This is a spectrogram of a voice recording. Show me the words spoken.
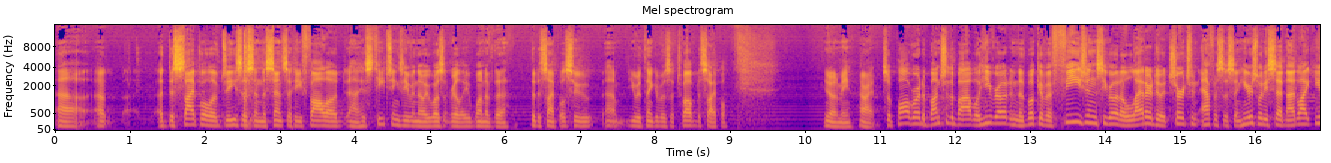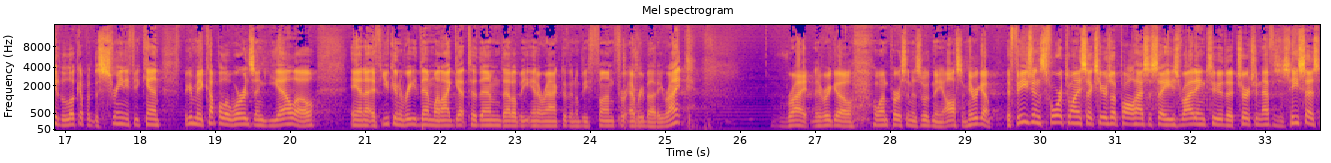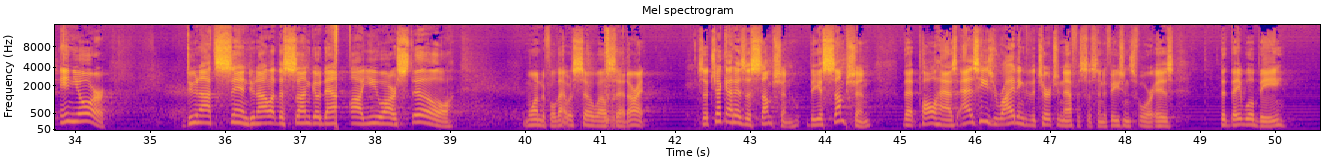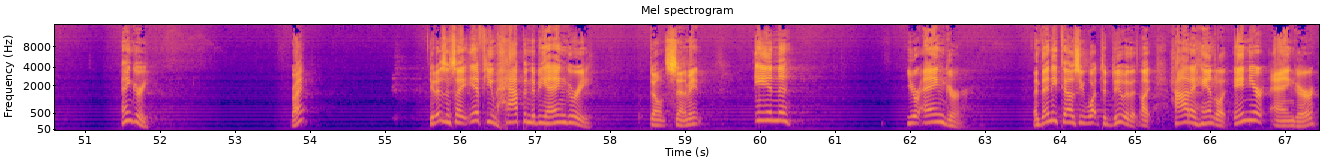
uh, a, a, disciple of Jesus in the sense that he followed uh, his teachings, even though he wasn't really one of the, the disciples who um, you would think of as a 12 disciple. You know what I mean? All right. So Paul wrote a bunch of the Bible. He wrote in the book of Ephesians, he wrote a letter to a church in Ephesus. And here's what he said. And I'd like you to look up at the screen if you can. There's going to be a couple of words in yellow. And uh, if you can read them when I get to them, that'll be interactive and it'll be fun for everybody, right? Right, there we go. One person is with me. Awesome. Here we go. Ephesians 4:26. Here's what Paul has to say. He's writing to the church in Ephesus. He says, "In your do not sin. Do not let the sun go down while you are still." Wonderful. That was so well said. All right. So check out his assumption. The assumption that Paul has as he's writing to the church in Ephesus in Ephesians 4 is that they will be angry. Right? He doesn't say, if you happen to be angry, don't sin. I mean, in your anger. And then he tells you what to do with it, like how to handle it. In your anger,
